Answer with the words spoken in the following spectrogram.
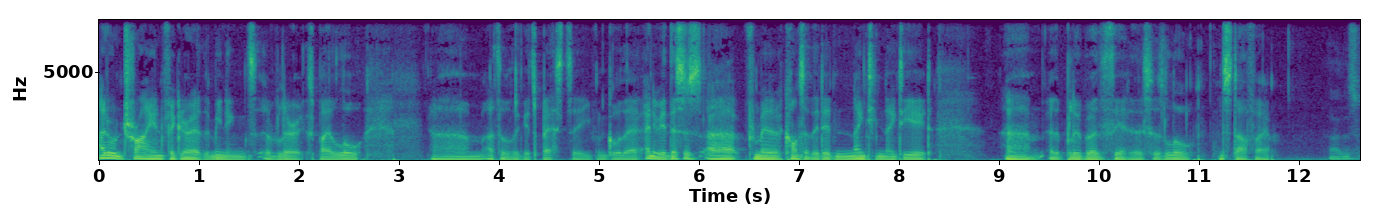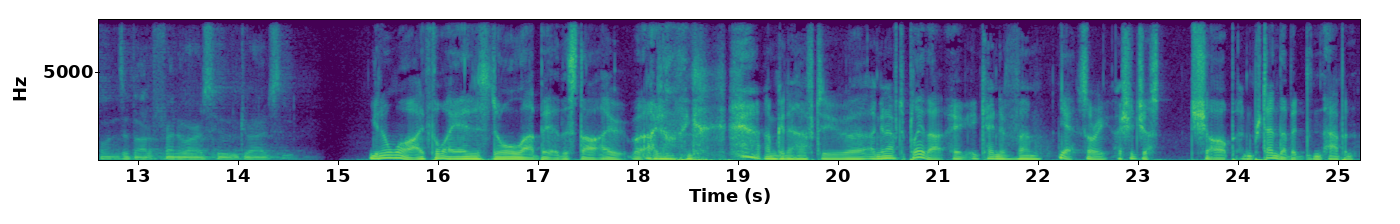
I don't try and figure out the meanings of lyrics by Low. Um, I don't think it's best to even go there. Anyway, this is uh, from a concert they did in 1998 um, at the Bluebird Theatre. This is Low and Starfire. Uh, this one's about a friend of ours who drives. You know what? I thought I edited all that bit at the start out, but I don't think I'm gonna have to. Uh, I'm gonna have to play that. It, it kind of. Um, yeah, sorry. I should just shut up and pretend that bit didn't happen.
